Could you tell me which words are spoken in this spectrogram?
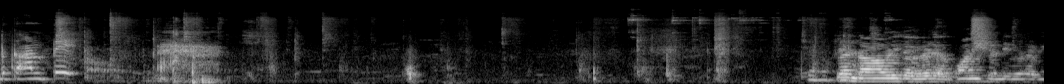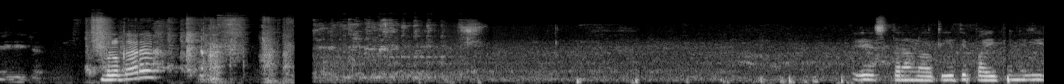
ਦੁਕਾਨ ਤੇ। ਚਲੋ ਝੰਡਾ ਵਾਲੀ ਤਾਂ ਵੇੜੇ ਪਾਣੀ ਛੱਡੀ ਬੜਾ ਵੀ ਹੀ ਚ। ਬਲਕਾਰ। ਇਸ ਤਰ੍ਹਾਂ ਲਾਤੀ ਤੇ ਪਾਈਪ ਨੇ ਜੀ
